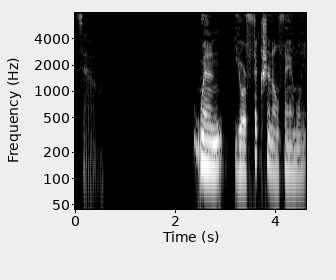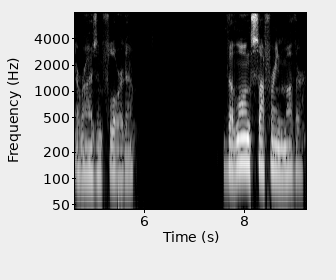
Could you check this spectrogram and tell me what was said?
So. When your fictional family arrives in Florida, the long suffering mother,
